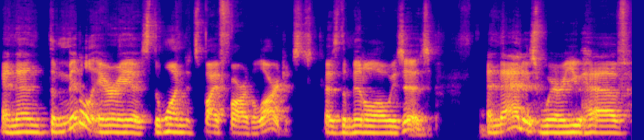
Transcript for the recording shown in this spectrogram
And then the middle area is the one that's by far the largest, as the middle always is. And that is where you have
